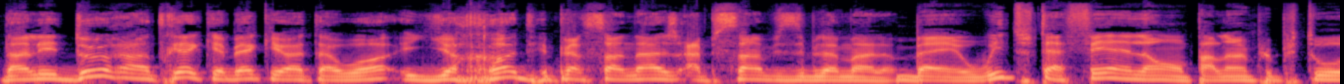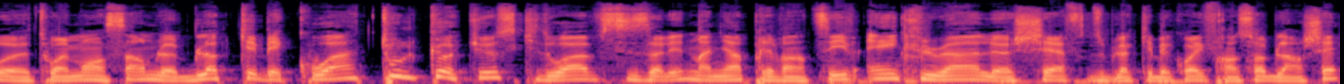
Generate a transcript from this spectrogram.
Dans les deux rentrées à Québec et à Ottawa, il y aura des personnages absents visiblement. Là. Ben oui, tout à fait. Là, on parlait un peu plus tôt, euh, toi et moi ensemble, le Bloc québécois, tout le caucus qui doivent s'isoler de manière préventive, incluant le chef du Bloc québécois, François Blanchet,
